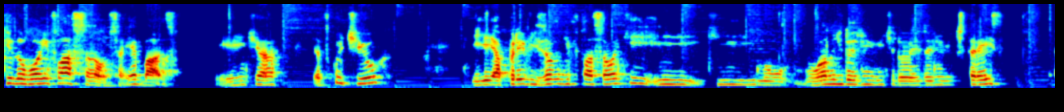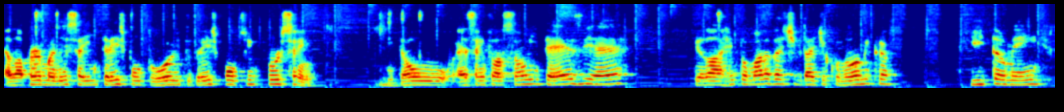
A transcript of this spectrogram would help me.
que levou à inflação, isso aí é básico. E a gente já, já discutiu E a previsão de inflação é que, e, que no, no, ano de 2022 e 2023 ela permaneça em 3,8%, 3,5%. Então, essa inflação, em tese, é pela retomada da atividade econômica e também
